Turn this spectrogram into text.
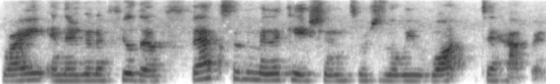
right? And they're going to feel the effects of the medications, which is what we want to happen.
